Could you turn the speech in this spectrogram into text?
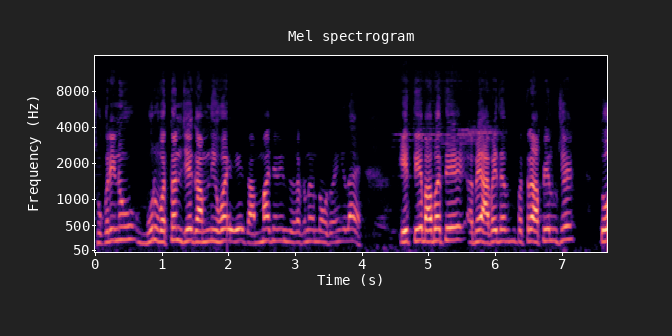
છોકરીનું મૂળ વતન જે ગામની હોય એ ગામમાં જઈને લગ્ન નોંધણી થાય એ તે બાબતે અમે આવેદનપત્ર આપેલું છે. તો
